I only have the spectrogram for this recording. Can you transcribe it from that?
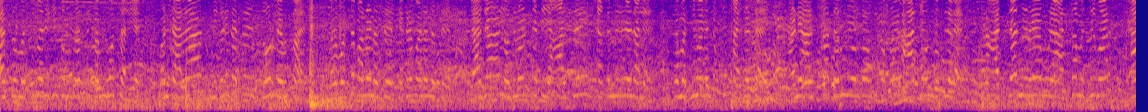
आज मच्छीमारी ही समुद्रातली कमी होत चालली आहे पण त्याला निगडीत असे जोड व्यवसाय मत्स्यपालन असेल खेकडेपालन असेल या ज्या योजनांसाठी आज जे शासन निर्णय झाले त्या मच्छीमारांचा खूप फायद्याचे आहे. आणि आजचा तरुण वर्ग अगदी कपड्याला हात लावून बसलेला आहे. पण आजच्या निर्णयामुळे आजचा मच्छीमार हा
